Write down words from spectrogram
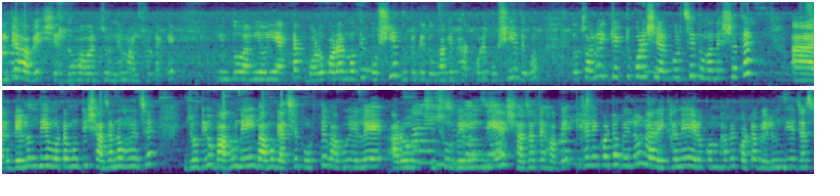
দিতে হবে সেদ্ধ হওয়ার জন্য মাংসটাকে। কিন্তু আমি ওই একটা বড় করার মধ্যে বসিয়ে দুটোকে দুভাগে ভাগ করে বসিয়ে দেব। তো চলো একটু একটু করে শেয়ার করছি তোমাদের সাথে। আর বেলুন দিয়ে মোটামুটি সাজানো হয়েছে। যদিও বাবু নেই বাবু গেছে পড়তে বাবু এলে আরও কিছু বেলুন দিয়ে সাজাতে হবে। এখানে কটা বেলুন আর এখানে এরকমভাবে কটা বেলুন দিয়ে জাস্ট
